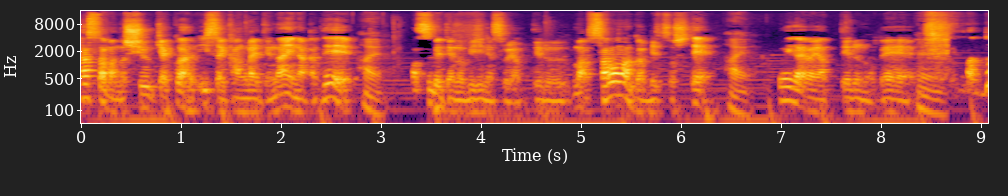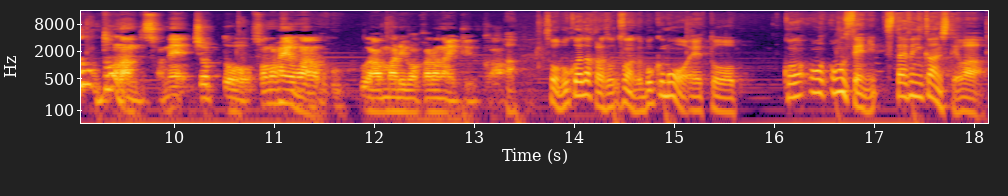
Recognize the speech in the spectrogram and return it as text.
カスタマーの集客は一切考えてない中で、はい。まあ、全てのビジネスをやってる。まあ、サロンワークは別として、はい。それ以外はやってるので、ええまあ、どう、どうなんですかね？ちょっと、その辺は僕はあんまりわからないというか。あそう、僕はだからそうなんです僕も、えっ、と、この音音声に、スタイフに関しては、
